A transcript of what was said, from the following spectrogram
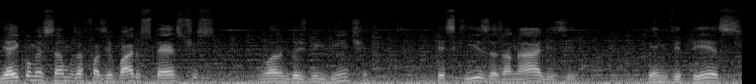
e aí começamos a fazer vários testes no ano de 2020, pesquisas, análise, MVPs.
